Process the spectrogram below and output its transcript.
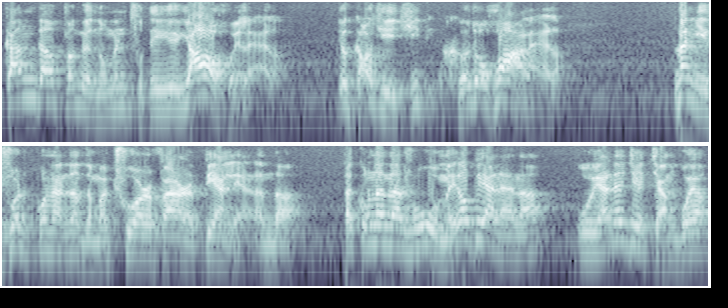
刚刚分给农民土地又要回来了，又搞起集体合作化来了。那你说共产党怎么出尔反尔变脸了呢？那共产党说我没有变脸呢，我原来就讲过呀，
